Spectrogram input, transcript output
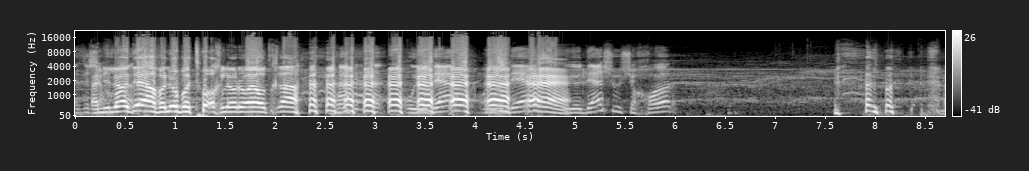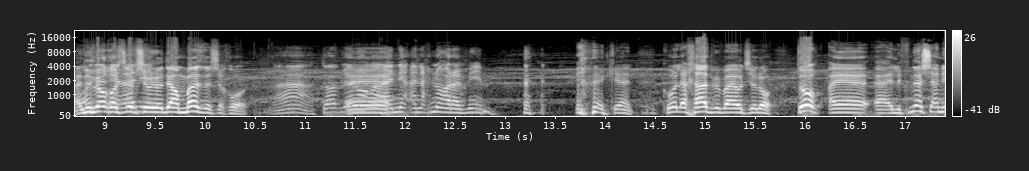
איזה שחור. אני לא יודע, אבל הוא בטוח לא רואה אותך. הוא יודע, הוא יודע, הוא יודע שהוא שחור? אני לא חושב שהוא יודע מה זה שחור. אה, טוב, לא אה. נורא, אני- אנחנו ערבים. כן, כל אחד בבעיות שלו. טוב, אה, אה, לפני שאני,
